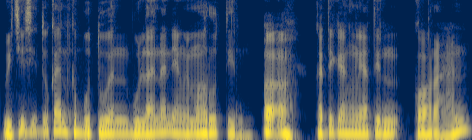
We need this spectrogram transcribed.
which is itu kan kebutuhan bulanan yang memang rutin Heeh. ketika ngeliatin koran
